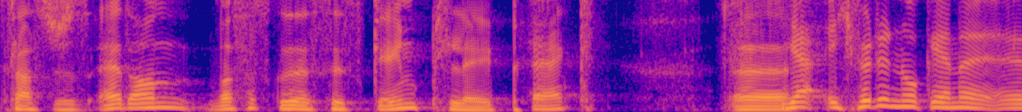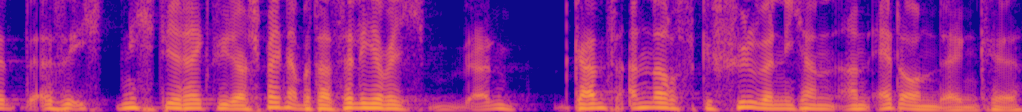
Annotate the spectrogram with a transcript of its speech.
klassisches Add-on, was hast du gesagt, das Gameplay-Pack. Ja, ich würde nur gerne, äh, also ich nicht direkt widersprechen, aber tatsächlich habe ich ein ganz anderes Gefühl, wenn ich an, an Add-on denke.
